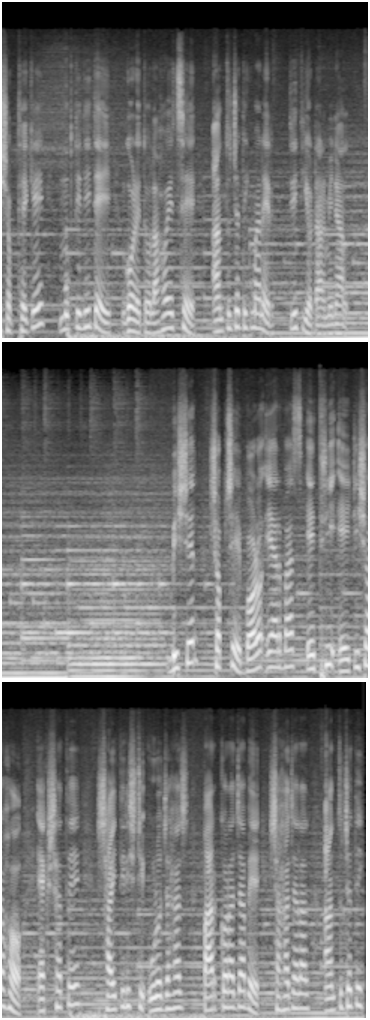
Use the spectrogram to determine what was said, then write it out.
এসব থেকে মুক্তি দিতেই গড়ে তোলা হয়েছে আন্তর্জাতিক মানের তৃতীয় টার্মিনাল। বিশ্বের সবচেয়ে বড় এয়ারবাস এ থ্রি এইটি সহ একসাথে সাঁত্রিশটি উড়োজাহাজ পার করা যাবে শাহজালাল আন্তর্জাতিক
